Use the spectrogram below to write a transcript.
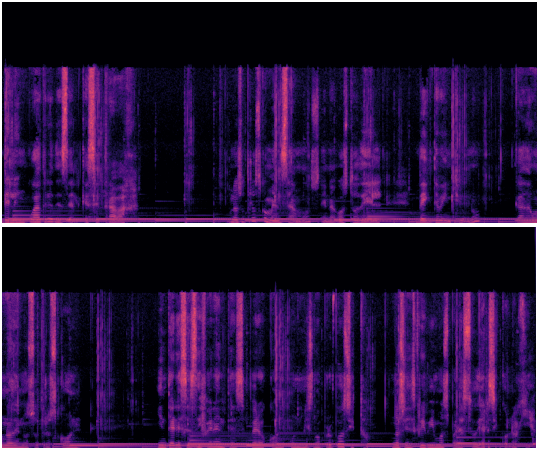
del encuadre desde el que se trabaja. Nosotros comenzamos en agosto del 2021, cada uno de nosotros con intereses diferentes, pero con un mismo propósito. Nos inscribimos para estudiar psicología.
